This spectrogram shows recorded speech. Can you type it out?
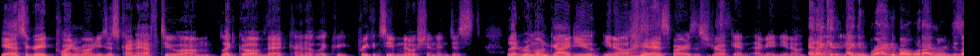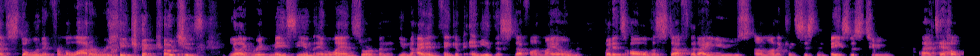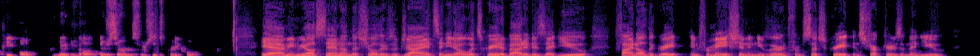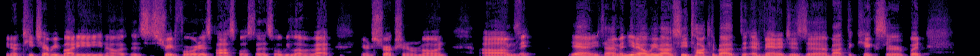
yeah that's a great point ramon you just kind of have to um, let go of that kind of like pre- preconceived notion and just let ramon guide you you know as far as the stroke and i mean you know and i can i can brag about what i learned because i've stolen it from a lot of really good coaches you know like rick Macci and, and lansdorp and you know i didn't think of any of this stuff on my own but it's all the stuff that i use um, on a consistent basis to uh, to help people you know develop their service, which is pretty cool. Yeah, I mean, we all stand on the shoulders of giants, and you know what's great about it is that you find all the great information, and you've learned from such great instructors, and then you you know teach everybody you know as straightforward as possible. So that's what we love about your instruction, Ramon. Um, yeah, anytime. And you know, we've obviously talked about the advantages uh, about the kick serve, but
